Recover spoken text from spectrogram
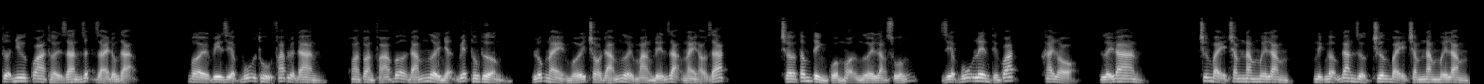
tựa như qua thời gian rất dài đồng dạng. Bởi vì diệp vũ thủ pháp luyện đan hoàn toàn phá vỡ đám người nhận biết thông thường, lúc này mới cho đám người mang đến dạng này ảo giác. Chờ tâm tình của mọi người lắng xuống, diệp vũ lên tiếng quát, khai lò, lấy đan. Chương bảy trăm năm mươi lăm, nghịch ngậm đan dược chương bảy trăm năm mươi lăm,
